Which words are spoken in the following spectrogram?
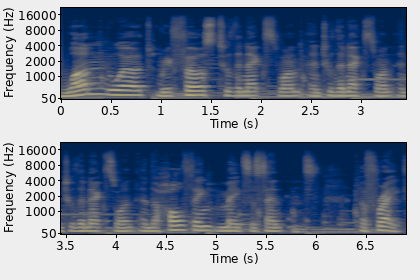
One word refers to the next one, and to the next one, and to the next one, and the whole thing makes a sentence, a phrase.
